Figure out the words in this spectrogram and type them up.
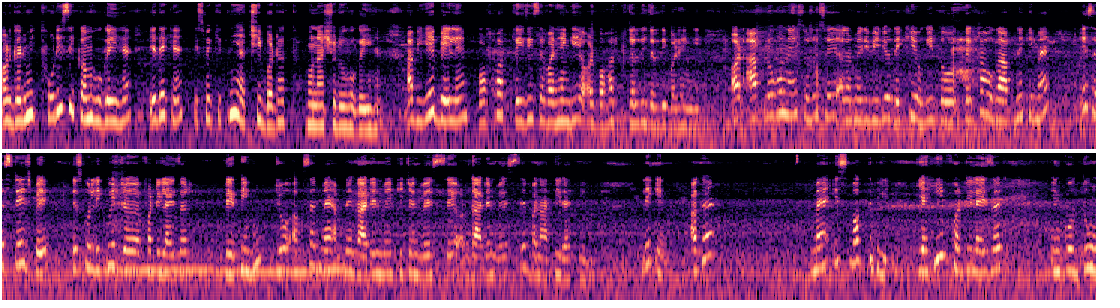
और गर्मी थोड़ी सी कम हो गई है, ये देखें, इसमें कितनी अच्छी बढ़त होना शुरू हो गई है। अब ये बेलें बहुत तेज़ी से बढ़ेंगी और बहुत जल्दी जल्दी बढ़ेंगी। और आप लोगों ने शुरू से अगर मेरी वीडियो देखी होगी तो देखा होगा आपने कि मैं इस स्टेज पे इसको लिक्विड फर्टिलाइज़र देती हूँ, जो अक्सर मैं अपने गार्डन में किचन वेस्ट से और गार्डन वेस्ट से बनाती रहती हूँ। लेकिन अगर मैं इस वक्त भी यही फर्टिलाइज़र इनको दूँ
